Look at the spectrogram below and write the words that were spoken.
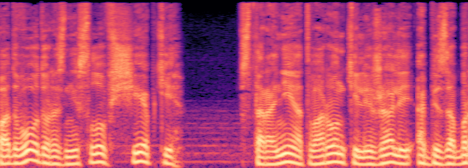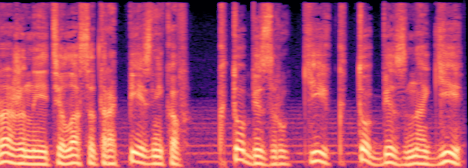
Под воду разнесло в щепки. В стороне от воронки лежали обезображенные тела сотрапезников, кто без руки, кто без ноги.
